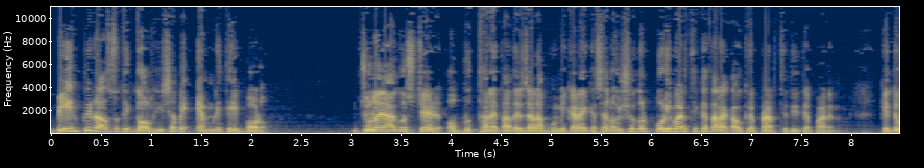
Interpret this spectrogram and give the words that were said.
বিএনপি রাজনৈতিক দল হিসাবে এমনিতেই বড়। জুলাই আগস্টের অভ্যুত্থানে তাদের যারা ভূমিকা রেখেছেন, ওই সকল পরিবার থেকে তারা কাউকে প্রার্থী দিতে পারেন। কিন্তু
